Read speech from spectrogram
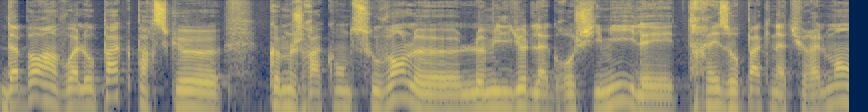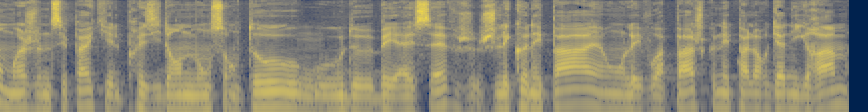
D'abord un voile opaque parce que, comme je raconte souvent, le, milieu de l'agrochimie, il est très opaque naturellement. Moi, je ne sais pas qui est le président de Monsanto mm. ou de BASF. Je ne les connais pas, on ne les voit pas. Je ne connais pas l'organigramme.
